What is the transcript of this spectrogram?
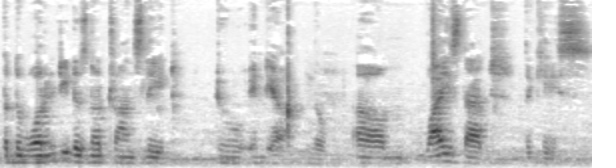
but the warranty does not translate to India. No. Um, why is that the case?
